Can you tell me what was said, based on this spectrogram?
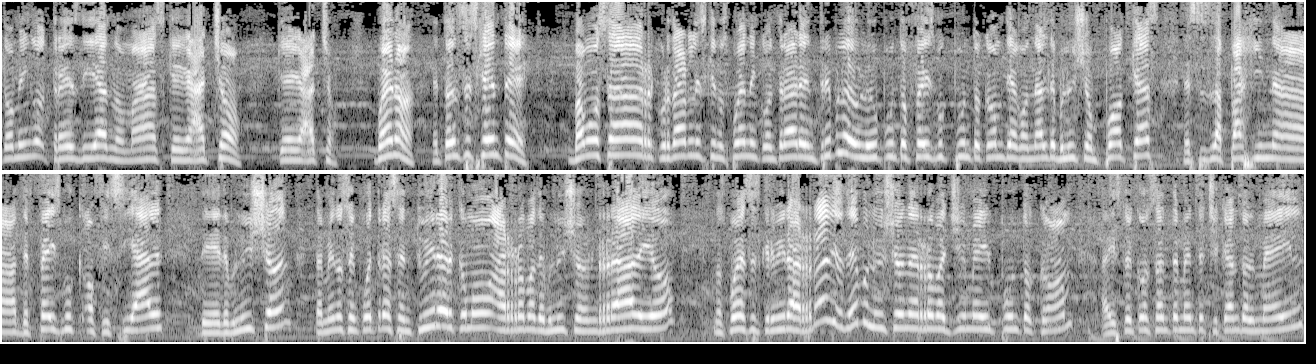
domingo, tres días nomás, qué gacho, qué gacho. Bueno, entonces gente, vamos a recordarles que nos pueden encontrar en www.facebook.com diagonal Devolution Podcast. Esta es la página de Facebook oficial de Devolution. También nos encuentras en Twitter como arroba Devolution Radio. Nos puedes escribir a radiodevolution.gmail.com. Ahí estoy constantemente checando el mail.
